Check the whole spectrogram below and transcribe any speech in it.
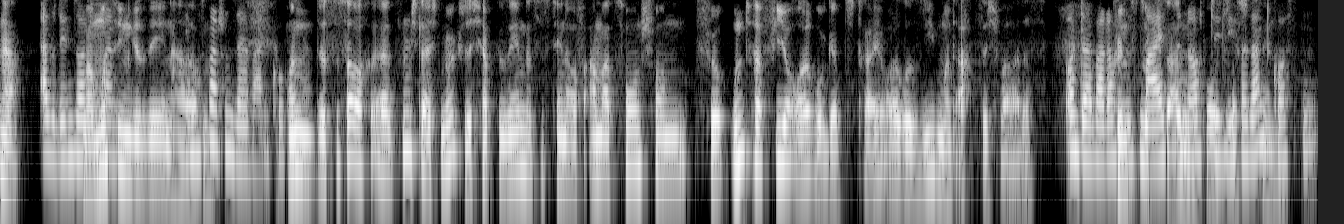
Ja, Also den sollte man man, muss ihn gesehen den muss man haben. schon selber angucken. Und das ist auch äh, ziemlich leicht möglich. Ich habe gesehen, dass es den auf Amazon schon für unter 4 Euro gibt. 3,87 Euro war das. Und da war doch das meiste noch die, Angebot, die Versandkosten.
